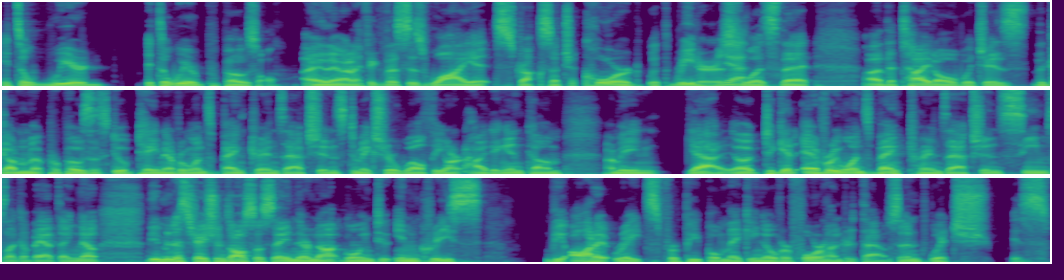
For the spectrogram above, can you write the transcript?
it's a weird it's a weird proposal. I, and I think this is why it struck such a chord with readers yeah. was that uh, the title, which is the government proposes to obtain everyone's bank transactions to make sure wealthy aren't hiding income. I mean, yeah, uh, to get everyone's bank transactions seems like a bad thing. Now, the administration's also saying they're not going to increase the audit rates for people making over 400,000, which is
